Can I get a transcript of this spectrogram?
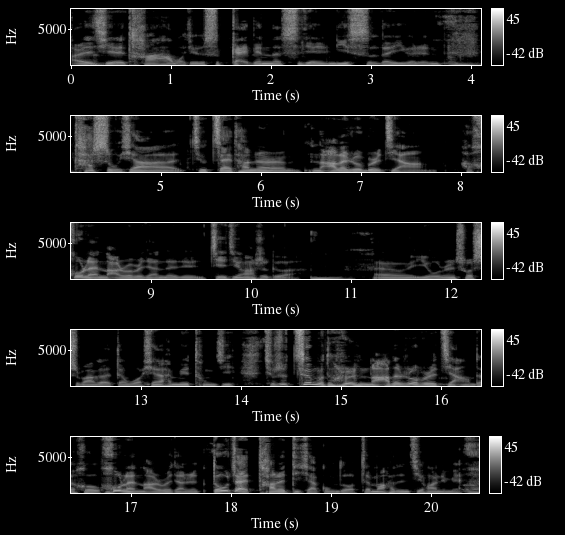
而且他我觉得是改变了世界历史的一个人。嗯他手下就在他那儿拿了诺贝尔奖，后来拿诺贝尔奖的就接近二十个，嗯呃，有人说十八个，但我现在还没统计。就是这么多人拿的诺贝尔奖的和，后来拿诺贝尔奖的人都在他的底下工作，在曼哈顿计划里面。嗯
